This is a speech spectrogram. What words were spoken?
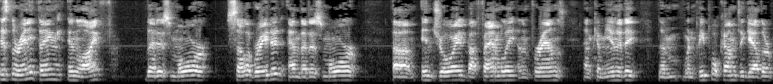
Is there anything in life that is more celebrated and that is more um, enjoyed by family and friends and community than when people come together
